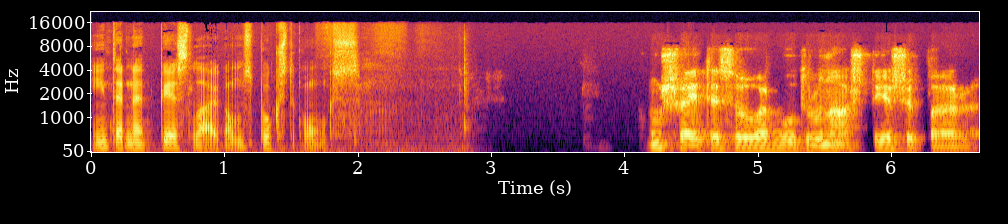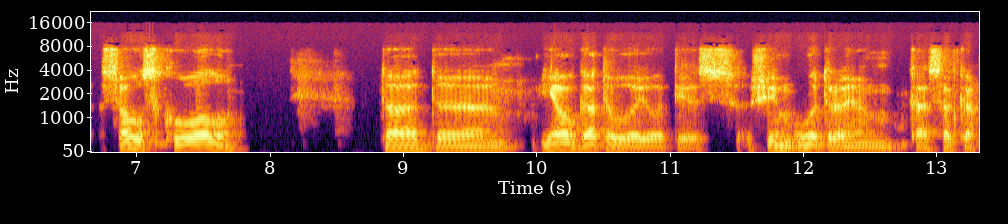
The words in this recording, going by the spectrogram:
internetu pieslēgums, Pukstakungs? Nu šeit es varbūt runāšu tieši par savu skolu tad eh, jau gatavojoties šim otrajam, kā saka,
